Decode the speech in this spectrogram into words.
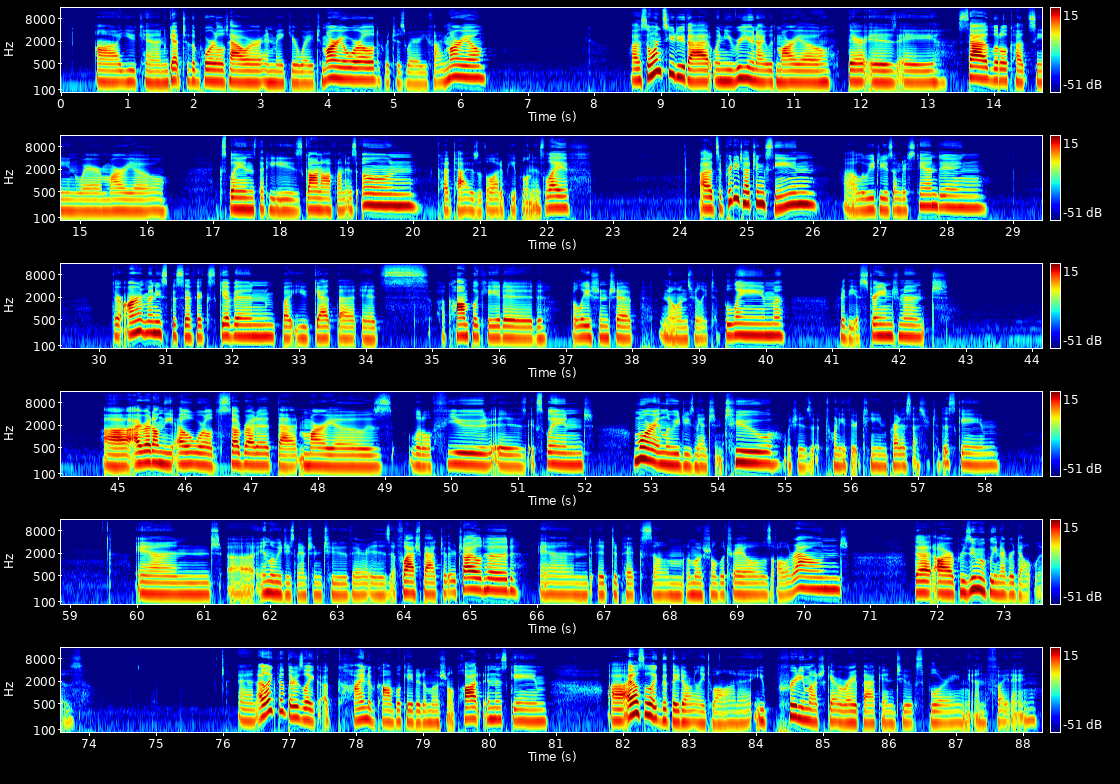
uh, you can get to the portal tower and make your way to Mario World, which is where you find Mario. Uh, so once you do that, when you reunite with Mario, there is a sad little cutscene where Mario explains that he's gone off on his own, cut ties with a lot of people in his life. Uh, it's a pretty touching scene. Uh, Luigi is understanding. There aren't many specifics given, but you get that it's a complicated relationship. No one's really to blame for the estrangement. Uh, I read on the L World subreddit that Mario's little feud is explained more in Luigi's Mansion 2, which is a 2013 predecessor to this game. And uh, in Luigi's Mansion 2, there is a flashback to their childhood, and it depicts some emotional betrayals all around that are presumably never dealt with. And I like that there's like a kind of complicated emotional plot in this game. Uh, I also like that they don't really dwell on it. You pretty much get right back into exploring and fighting.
